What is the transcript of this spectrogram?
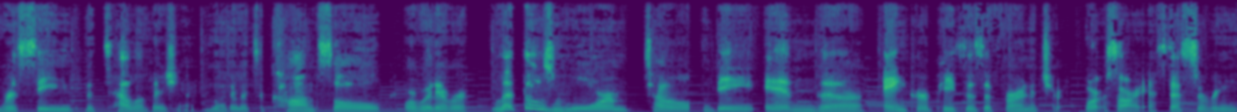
receive the television, whether it's a console or whatever. Let those warm tones be in the anchor pieces of furniture or sorry, accessory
